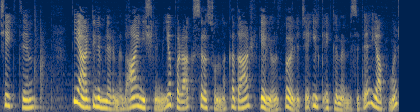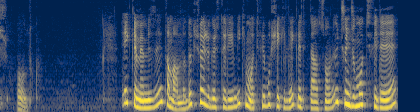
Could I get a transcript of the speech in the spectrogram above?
çektim. Diğer dilimlerime de aynı işlemi yaparak sıra sonuna kadar geliyoruz. Böylece ilk eklememizi de yapmış olduk. Eklememizi tamamladık. Şöyle göstereyim. İki motifi bu şekilde ekledikten sonra üçüncü motifi de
